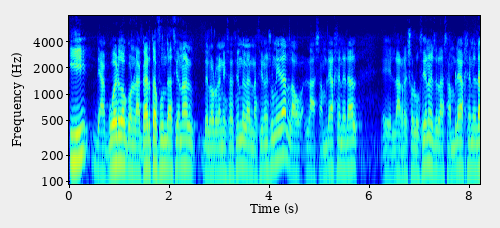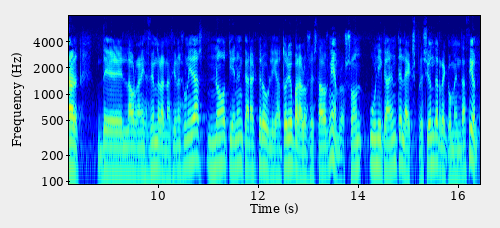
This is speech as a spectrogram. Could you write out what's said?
y, de acuerdo con la Carta Fundacional de la Organización de las Naciones Unidas, la, Asamblea General, eh, las resoluciones de la Asamblea General de la Organización de las Naciones Unidas no tienen carácter obligatorio para los Estados miembros, son únicamente la expresión de recomendaciones.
